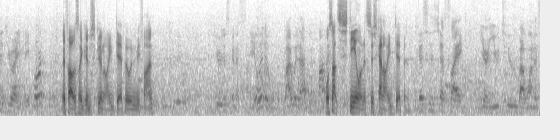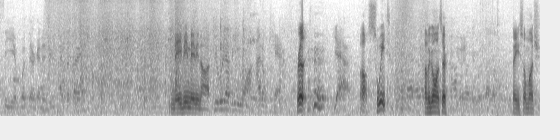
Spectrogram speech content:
Did you already pay for it? If I was like just gonna like dip, it wouldn't be fine. If you were just gonna steal it? Why would that be fine? Well, it's not stealing, it's just kind of like dipping. This is just like your YouTube. I want to see if what they're gonna do type of thing. Maybe, maybe not. Do whatever you want. I don't care. Really? Yeah. Oh, sweet. How's it going, sir? Thank you so much.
